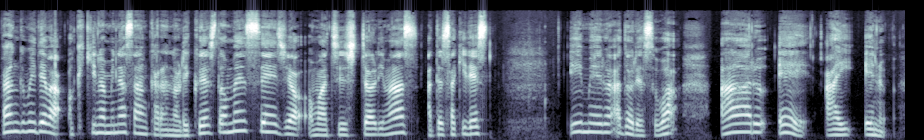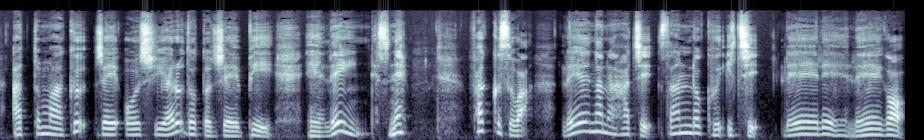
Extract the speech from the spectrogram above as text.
番組ではお聞きの皆さんからのリクエストメッセージをお待ちしております。宛先です。E メールアドレスは rain.jocr.jp、えー、レインですね。ファックスは078-361-0005。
